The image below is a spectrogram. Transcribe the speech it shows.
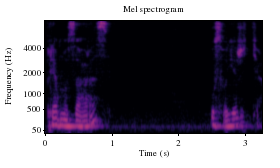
прямо зараз у своє життя.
